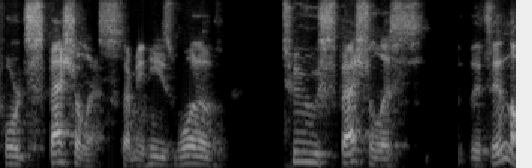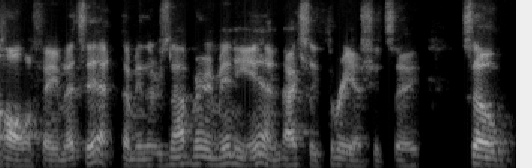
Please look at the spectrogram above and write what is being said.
towards specialists. I mean, he's one of two specialists that's in the Hall of Fame. That's it. I mean, there's not very many in, actually three, I should say. So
